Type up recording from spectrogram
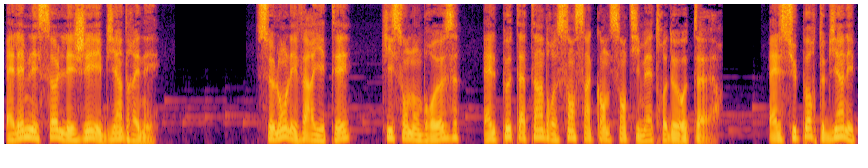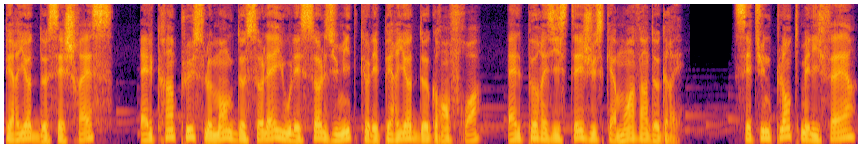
Elle aime les sols légers et bien drainés. Selon les variétés, qui sont nombreuses, elle peut atteindre 150 cm de hauteur. Elle supporte bien les périodes de sécheresse, elle craint plus le manque de soleil ou les sols humides que les périodes de grand froid, elle peut résister jusqu'à moins 20 degrés. C'est une plante mellifère,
